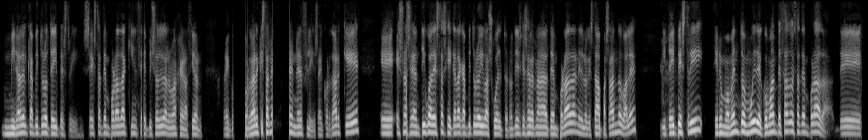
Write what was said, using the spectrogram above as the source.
mirad el capítulo Tapestry, sexta temporada, 15 episodios de la nueva generación. Recordar que están en Netflix, recordar que eh, es una serie antigua de estas que cada capítulo iba suelto, no tienes que saber nada de la temporada ni de lo que estaba pasando, ¿vale? Y Tapestry tiene un momento muy de cómo ha empezado esta temporada, de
